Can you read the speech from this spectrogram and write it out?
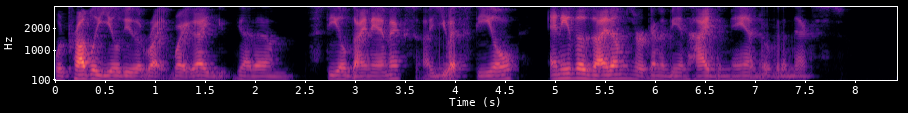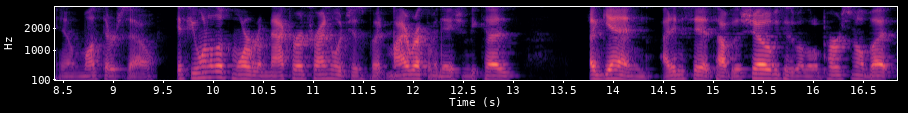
would probably yield you the right right. You got um, Steel Dynamics, uh, U.S. Steel. Any of those items are going to be in high demand over the next you know month or so. If you want to look more of a macro trend, which is but my recommendation, because again, I didn't say at the top of the show because it went a little personal, but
